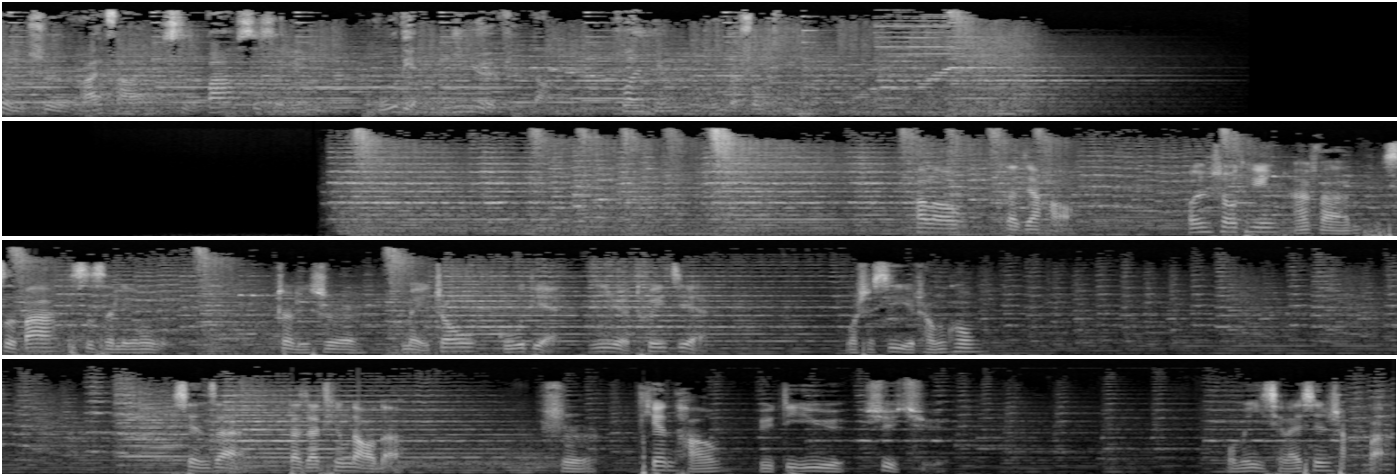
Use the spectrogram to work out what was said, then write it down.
这里是 FM 四八四四零五古典音乐频道，欢迎您的收听。Hello，大家好，欢迎收听 FM 四八四四零五，这里是每周古典音乐推荐，我是西已成空。现在大家听到的是《天堂与地狱序曲》，我们一起来欣赏吧。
